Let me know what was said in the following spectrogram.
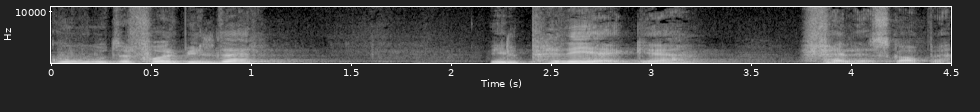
Gode forbilder vil prege fellesskapet.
